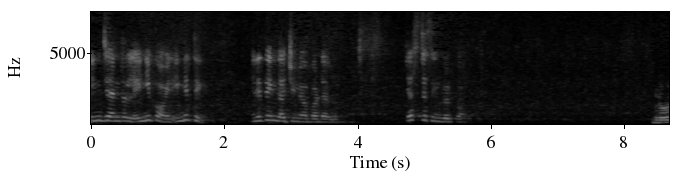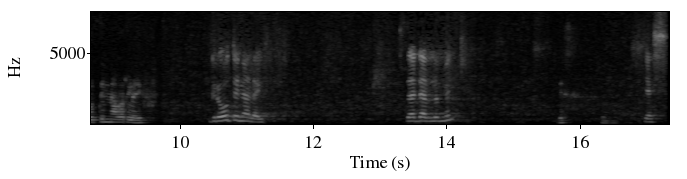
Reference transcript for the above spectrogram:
In general, any point, anything, anything that you know about development. Just a single point. growth in our life Growth in a life. Is that development? yes Yes.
